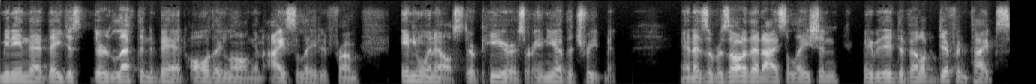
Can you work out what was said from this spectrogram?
meaning that they just they're left in the bed all day long and isolated from anyone else, their peers or any other treatment. And as a result of that isolation, maybe they develop different types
